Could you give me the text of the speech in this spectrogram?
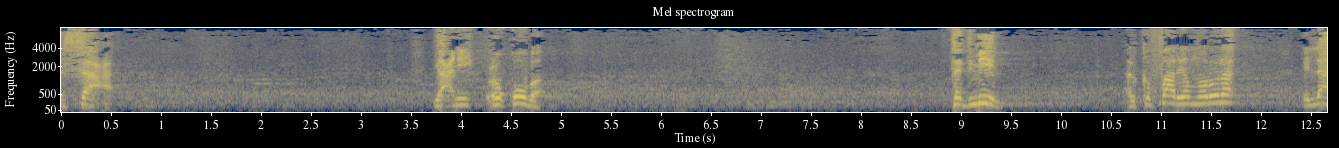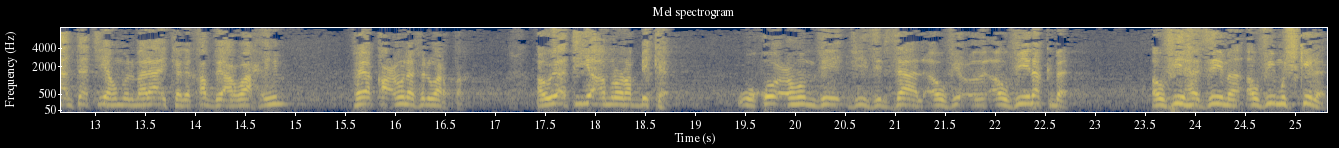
الساعة. يعني عقوبة. تدمير. الكفار ينظرون إلا أن تأتيهم الملائكة لقبض أرواحهم فيقعون في الورطة. أو يأتي أمر ربك. وقوعهم في في زلزال أو في أو في نكبة أو في هزيمة أو في مشكلة.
